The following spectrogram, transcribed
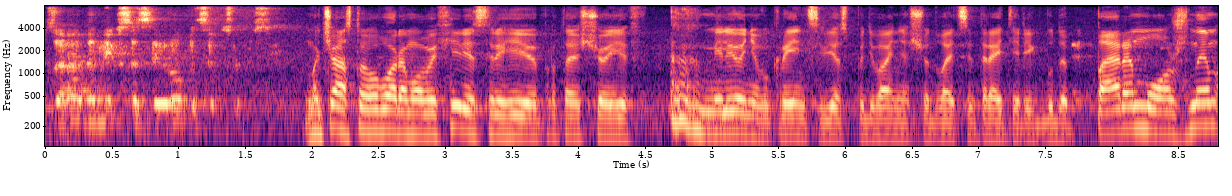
заради них все це і робиться в цьому світі. Ми часто говоримо в ефірі Сергію про те, що і в мільйонів українців є сподівання, що 23-й рік буде переможним.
